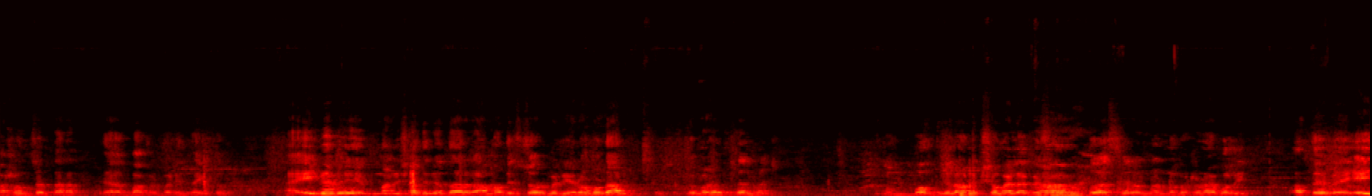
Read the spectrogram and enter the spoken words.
ভাষাঞ্চর তারা বাপের বাড়ি যাইতো। এইভাবে মানে স্বাধীনতার আমাদের চরবেরিয়ার অবদান। তোমরা জান না উম, বলতে গেলে অনেক সময় লাগবে সংযুক্ত আজকের অন্যান্য ঘটনা বলি। অতএব এই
